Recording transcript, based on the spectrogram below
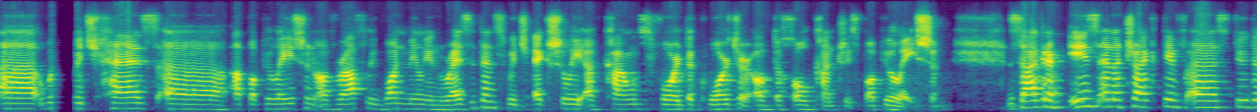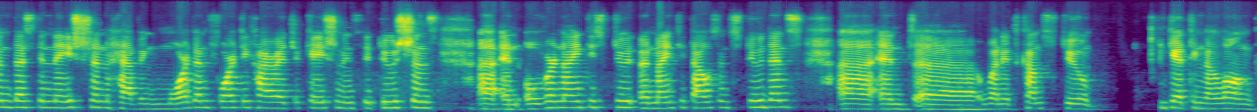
uh, which has uh, a population of roughly 1 million residents, which actually accounts for the quarter of the whole country's population. Zagreb is an attractive uh, student destination, having more than 40 higher education institutions uh, and over 90,000 stu uh, 90, students. Uh, and uh, when it comes to getting along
